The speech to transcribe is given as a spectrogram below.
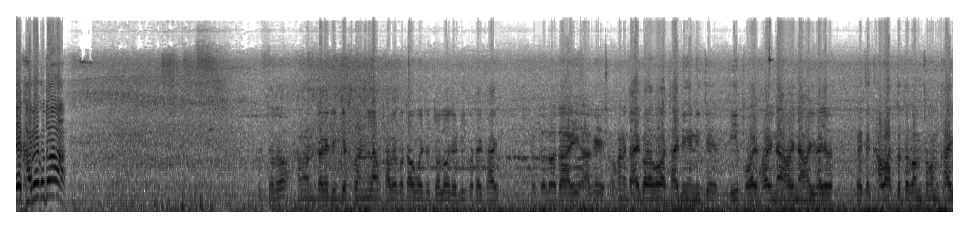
এ, খাবে কোথা তো আমার হেমন্তদাকে জিজ্ঞেস করে নিলাম, খাবে কোথাও বলছে, চলো দেখি কোথায় খাই তো চলো দাঁড়ি আগে ওখানে দাঁড়ি করাবো, আর সাইডিংয়ের নিচে। টিপ হয় হয় না হয় না, হয়, দেখা যাবে। এতে খাবার তো তো কমসে কম খাই।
